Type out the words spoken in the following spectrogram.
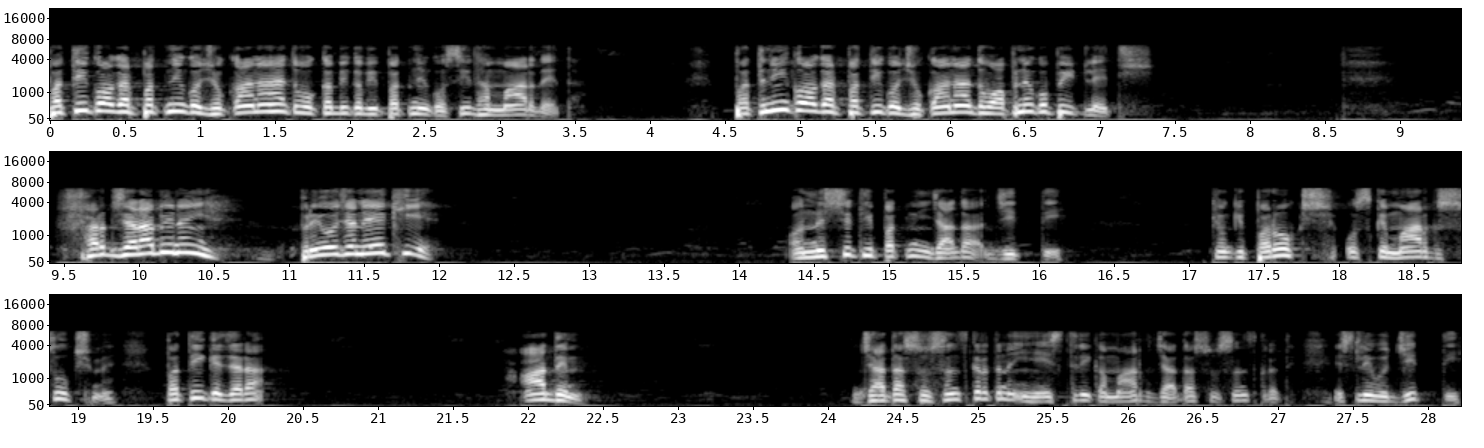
पति को अगर पत्नी को झुकाना है तो वो कभी कभी पत्नी को सीधा मार देता। पत्नी को अगर पति को झुकाना है तो वो अपने को पीट लेती। फ़र्क जरा भी नहीं है, प्रयोजन एक ही है। और निश्चित ही पत्नी ज़्यादा जीतती। क्योंकि परोक्ष उसके मार्ग सूक्ष्म पति के जरा आदिम। ज़्यादा सुसंस्कृत नहीं है। स्त्री का मार्ग ज़्यादा सुसंस्कृत है। इसलिए वो जीतती।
